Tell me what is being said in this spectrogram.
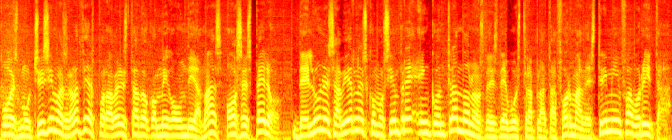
Pues muchísimas gracias por haber estado conmigo un día más. Os espero de lunes a viernes como siempre encontrándonos desde vuestra plataforma de streaming favorita.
